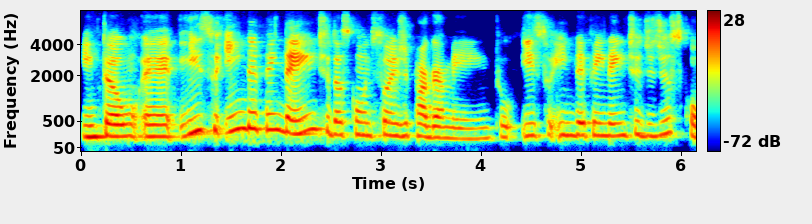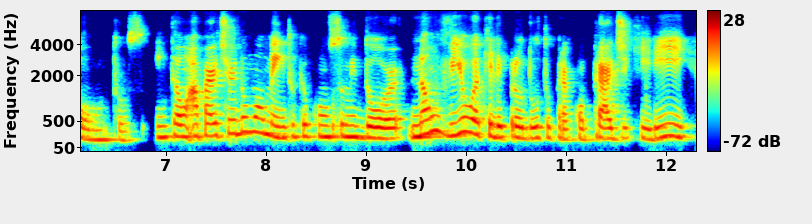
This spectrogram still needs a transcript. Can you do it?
Então, é, isso independente das condições de pagamento, isso independente de descontos. Então, a partir do momento que o consumidor não viu aquele produto para adquirir,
